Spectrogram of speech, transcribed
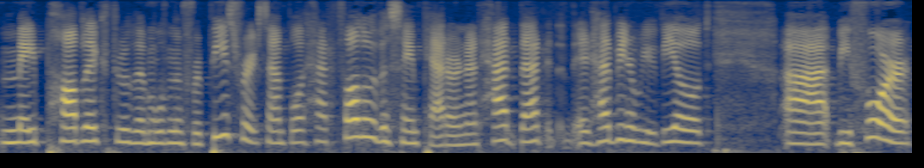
made public through the movement for peace, for example, had followed the same pattern. It had that it had been revealed uh, before.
